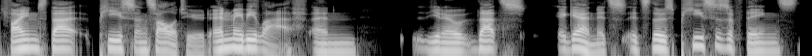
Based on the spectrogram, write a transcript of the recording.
find that peace and solitude and maybe laugh and you know that's again it's it's those pieces of things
